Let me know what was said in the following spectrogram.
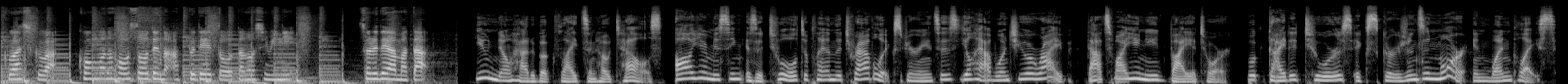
詳しくは今後の放送でのアップデートをお楽しみに。それではまた。You know how to book flights and hotels. All you're missing is a tool to plan the travel experiences you'll have once you arrive. That's why you need Viator. Book guided tours, excursions, and more in one place.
